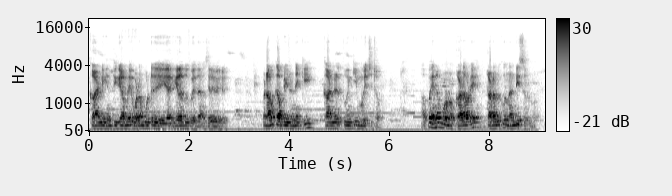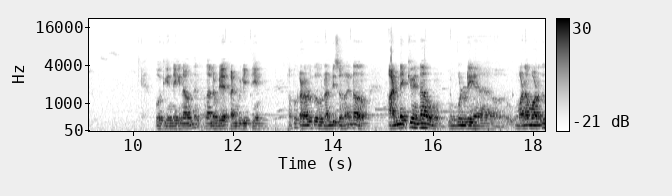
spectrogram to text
காலையில் எந்திரிக்காமலே உடம்பு போட்டு இற- இறந்து போயிருந்தாங்க சில பேர். இப்போ நமக்கு அப்படி இன்னைக்கு காலையில் தூங்கி முழிச்சிட்டோம். அப்போ என்ன பண்ணணும்? கடவுளே கடவுளுக்கு நன்றி சொல்லணும். ஓகே இன்னைக்கு நான் வந்து நல்லபடியாக கண் விழித்தேன். அப்போ கடவுளுக்கு ஒரு நன்றி சொன்னால் என்ன அன்னைக்கும் என்ன ஆகும் உங்களுடைய மனமானது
